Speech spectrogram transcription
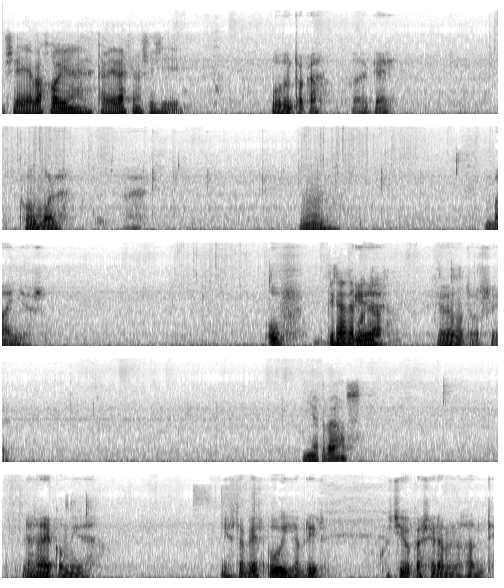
O sea, ahí abajo hay unas escaleras que no sé si... Uh, ven para acá. A ver qué hay. Cómo mola. A ver. Mm. Baños. Uf. Piezas de piedra- motor. piedra de motor, sí. Mierdas. Lata de comida. ¿Y esto qué es? Uy, abrir. Cuchillo casero amenazante.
